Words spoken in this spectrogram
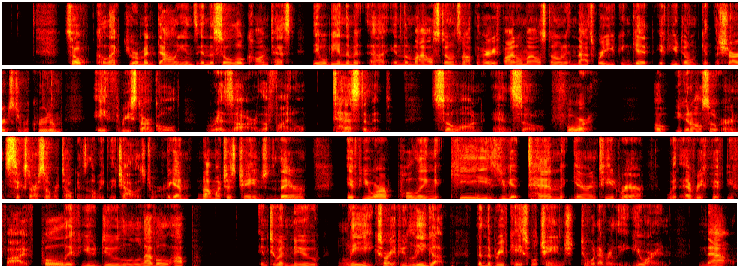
So collect your medallions in the solo contest they will be in the uh, in the milestones, not the very final milestone, and that's where you can get if you don't get the shards to recruit them, a three star gold Rezar, the final testament, so on and so forth. Oh, you can also earn six star silver tokens in the weekly challenge tour. Again, not much has changed there. If you are pulling keys, you get 10 guaranteed rare with every 55 pull. If you do level up into a new league, sorry, if you league up, then the briefcase will change to whatever league you are in now.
